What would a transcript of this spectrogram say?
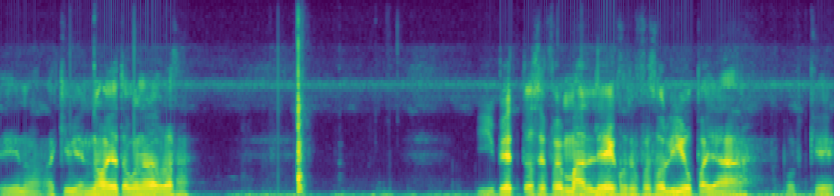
Sí, no, aquí bien. No, ya está buena la brasa. Y Beto se fue más lejos, se fue solío para allá. Porque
